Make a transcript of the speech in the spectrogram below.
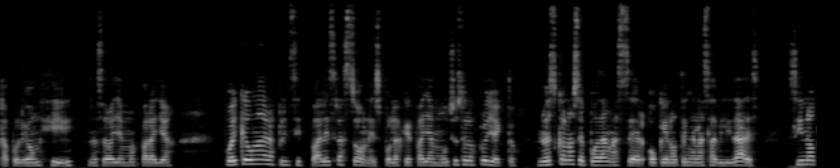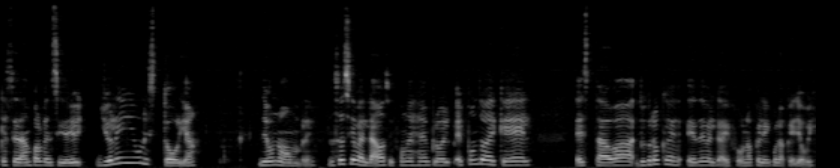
Napoleón Hill, no se vayan más para allá, fue que una de las principales razones por las que fallan muchos de los proyectos no es que no se puedan hacer o que no tengan las habilidades, sino que se dan por vencidos. Yo, leí una historia de un hombre, no sé si es verdad o si fue un ejemplo, el, el punto de que él estaba, yo creo que es de verdad y fue una película que yo vi.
